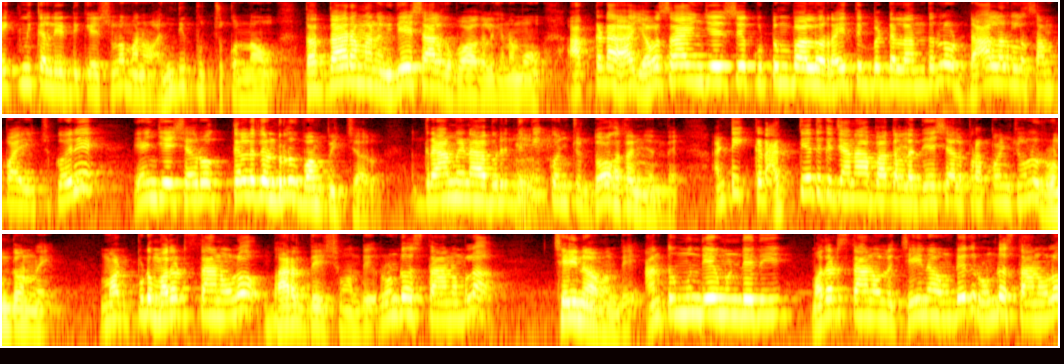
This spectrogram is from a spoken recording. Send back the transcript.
టెక్నికల్ ఎడ్యుకేషన్లో మనం అందిపుచ్చుకున్నాం. తద్వారా మనం విదేశాలకు పోగలిగినాము. అక్కడ వ్యవసాయం చేసే కుటుంబాల్లో రైతు బిడ్డలందరూ డాలర్లు సంపాదించుకొని ఏం చేశారు? తల్లిదండ్రులకు పంపించారు. గ్రామీణాభివృద్ధికి కొంచెం దోహదం చెంది అంటే ఇక్కడ అత్యధిక జనాభా గల దేశాలు ప్రపంచంలో రెండు ఉన్నాయి ఇప్పుడు మొదటి స్థానంలో భారతదేశం ఉంది. రెండో స్థానంలో చైనా ఉంది. అంతకుముందు ఏముండేది? మొదటి స్థానంలో చైనా ఉండేది రెండో స్థానంలో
